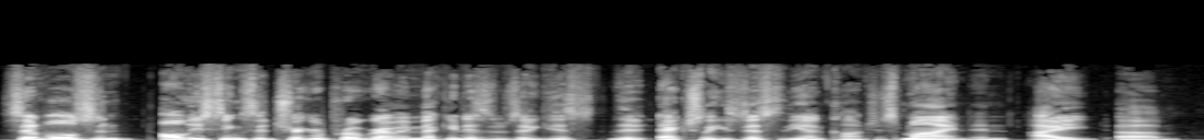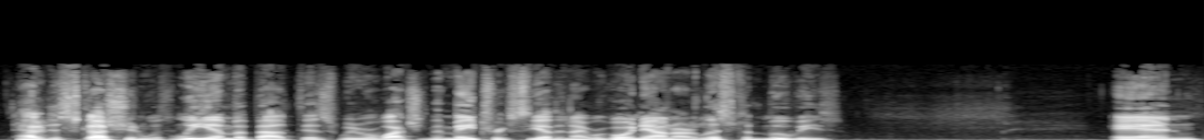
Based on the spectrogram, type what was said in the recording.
symbols and all these things that trigger programming mechanisms that exist that actually exist in the unconscious mind. And I uh, had a discussion with Liam about this. We were watching The Matrix the other night. We're going down our list of movies. And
